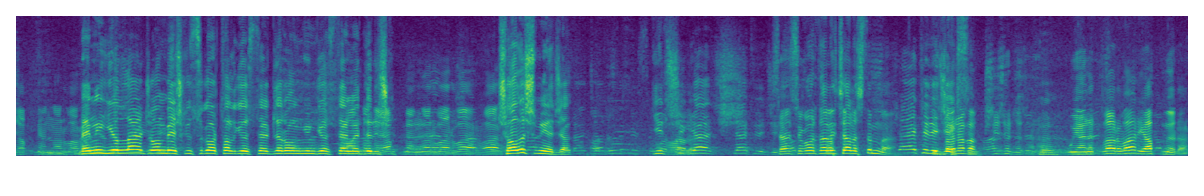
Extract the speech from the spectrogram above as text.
Yapmayanlar var. Beni yıllarca 15 gün sigortalı gösterdiler, 10 gün göstermediler. üç gün. Yapmayanlar var var var. Çalışmayacak. Git şi- gel şikayet edeceksin. Sen sigortalı çalıştın mı? Şikayet Bana edeceksin. bak bir şey söyleyeceğim sana. Uyanıklar var yapmıyorlar.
